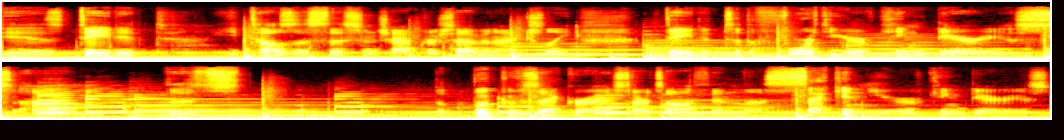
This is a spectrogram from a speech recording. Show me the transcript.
is dated he tells us this in chapter 7 actually dated to the fourth year of king darius um, this book of Zechariah starts off in the second year of King Darius.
